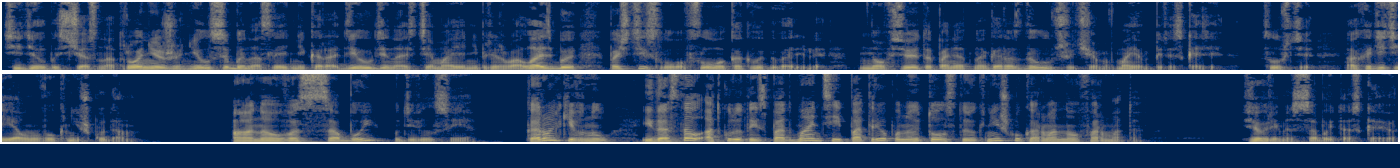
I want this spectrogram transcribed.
Сидел бы сейчас на троне, женился бы, наследника родил, династия моя не прервалась бы, почти слово в слово, как вы говорили. Но все это, понятно, гораздо лучше, чем в моем пересказе. Слушайте, а хотите, я вам его книжку дам? «А она у вас с собой?» – удивился я. Король кивнул и достал откуда-то из-под мантии потрепанную толстую книжку карманного формата. «Все время с собой таскаю.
